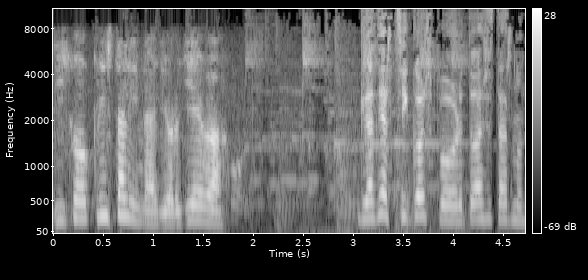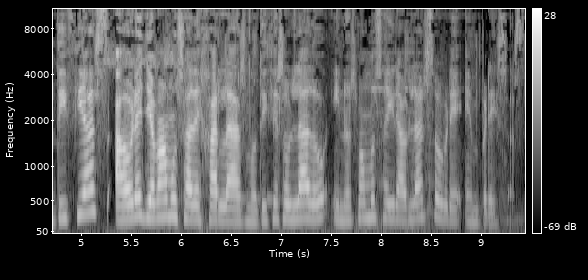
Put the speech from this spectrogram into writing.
dijo Cristalina Georgieva. Gracias chicos por todas estas noticias. Ahora ya vamos a dejar las noticias a un lado y nos vamos a ir a hablar sobre empresas.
